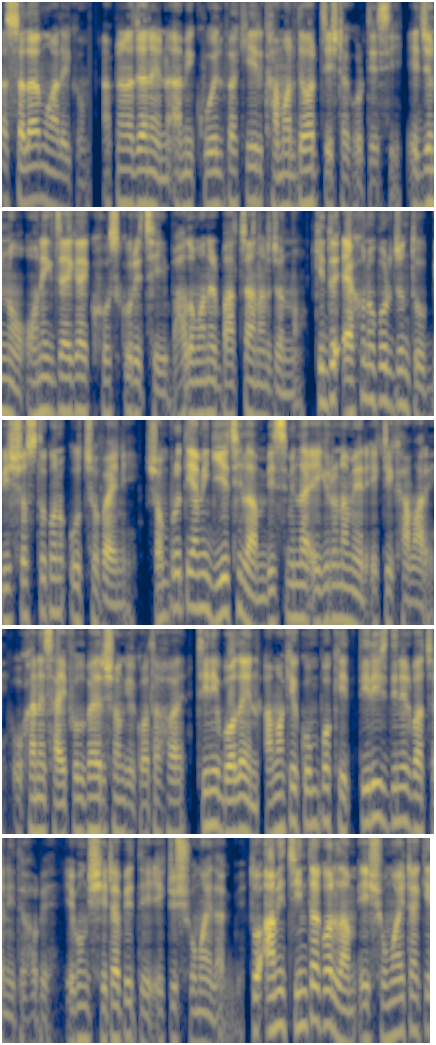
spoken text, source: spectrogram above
আসসালামু আলাইকুম। আপনারা জানেন, আমি কোয়েল পাখির খামার দেওয়ার চেষ্টা করতেছি। এজন্য অনেক জায়গায় খোঁজ করেছি ভালো মানের বাচ্চা আনার জন্য। কিন্তু এখনও পর্যন্ত বিশ্বস্ত কোনো উৎস পাইনি। সম্প্রতি আমি গিয়েছিলাম বিসমিল্লা এগরো নামের একটি খামারে। ওখানে সাইফুল ভাইয়ের সঙ্গে কথা হয়। তিনি বলেন, আমাকে কমপক্ষে তিরিশ দিনের বাচ্চা নিতে হবে এবং সেটা পেতে একটু সময় লাগবে। তো আমি চিন্তা করলাম, এই সময়টাকে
